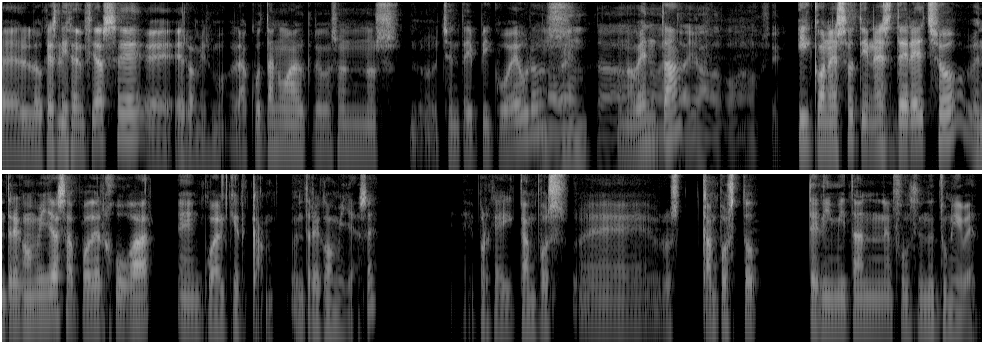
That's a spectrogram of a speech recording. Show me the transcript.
eh, lo que es licenciarse eh, es lo mismo. La cuota anual creo que son unos 80 y pico euros. 90, 90. 90 y algo, algo así. Y con eso tienes derecho, entre comillas, a poder jugar en cualquier campo, entre comillas, ¿eh? Eh, Porque hay campos, eh, los campos top te limitan en función de tu nivel.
